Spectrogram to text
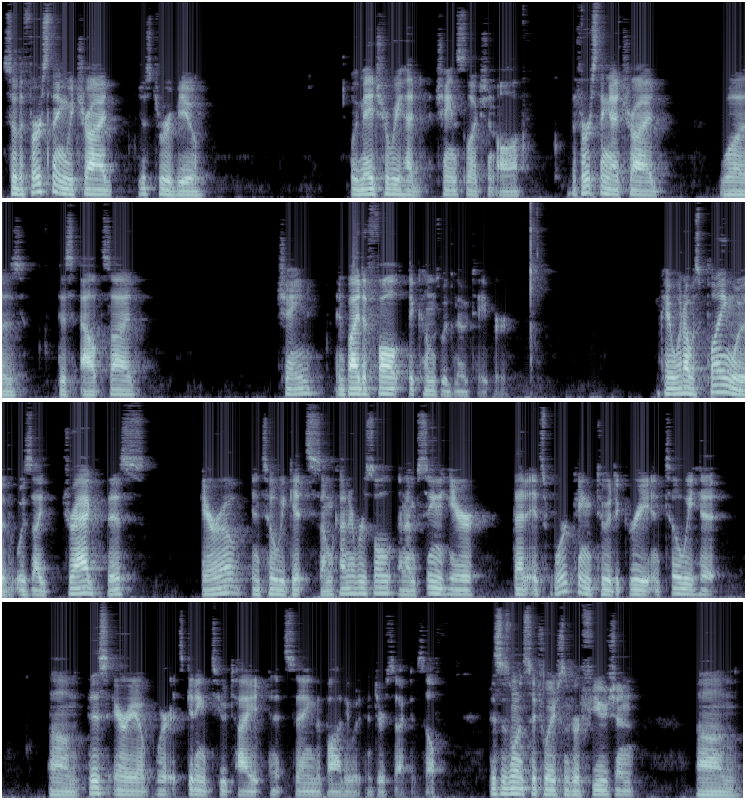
so the first thing we tried, just to review, we made sure we had chain selection off. The first thing I tried was this outside chain, and by default, it comes with no taper. Okay, what I was playing with was I dragged this arrow until we get some kind of result, and I'm seeing here that it's working to a degree until we hit um, this area where it's getting too tight and it's saying the body would intersect itself. This is one of the situations where Fusion um,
